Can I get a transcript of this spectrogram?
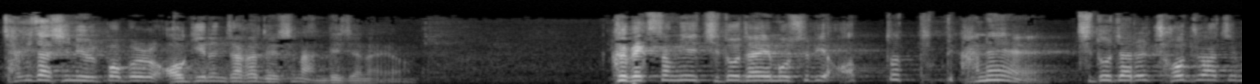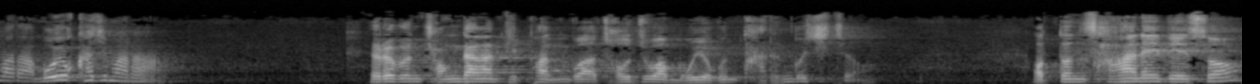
자기 자신이 율법을 어기는 자가 되서는 안 되잖아요. 그 백성이 지도자의 모습이 어떻든 간에 지도자를 저주하지 마라, 모욕하지 마라. 여러분, 정당한 비판과 저주와 모욕은 다른 것이죠. 어떤 사안에 대해서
